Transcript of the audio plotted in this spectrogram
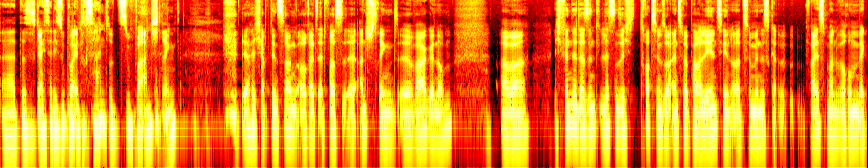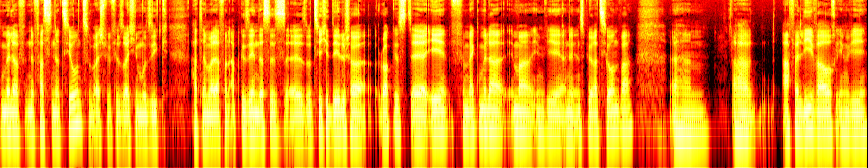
äh, das ist gleichzeitig super interessant und super anstrengend. ja, ich habe den Song auch als etwas äh, anstrengend äh, wahrgenommen. Aber ich finde, da sind, lassen sich trotzdem so ein, zwei Parallelen ziehen oder zumindest weiß man, warum Mac Miller eine Faszination zum Beispiel für solche Musik hatte. Mal davon abgesehen, dass es äh, so psychedelischer Rock ist, der eh für Mac Miller immer irgendwie eine Inspiration war. Ähm, aber Arthur Lee war auch irgendwie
